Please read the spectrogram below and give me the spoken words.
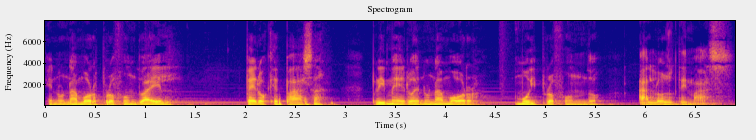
en un amor profundo a Él, pero que pasa primero en un amor muy profundo a los demás.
